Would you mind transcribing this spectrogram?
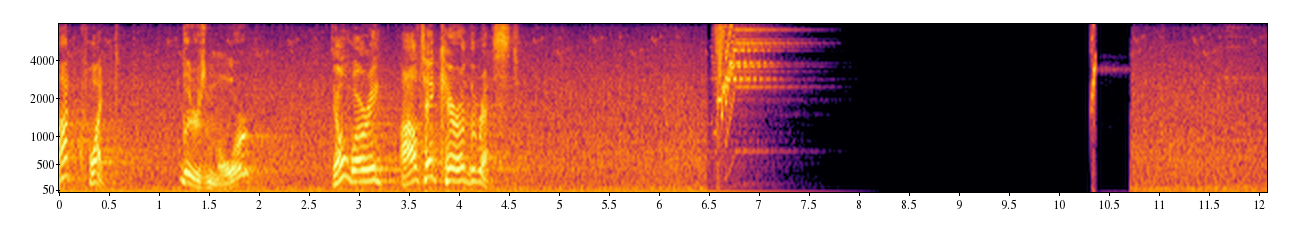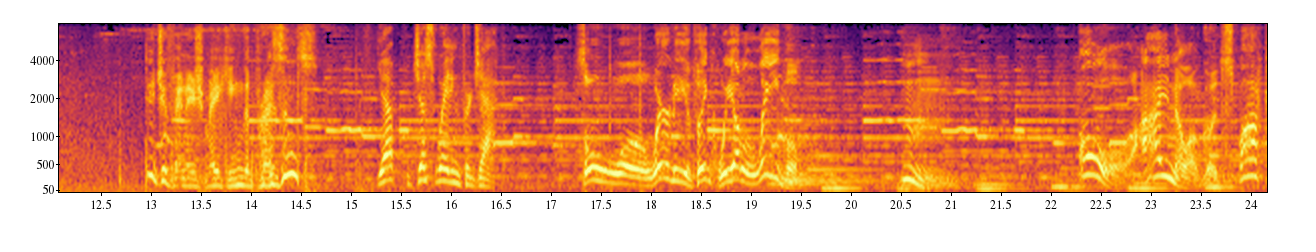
Not quite. There's more? Don't worry, I'll take care of the rest. Did you finish making the presents? Yep, just waiting for Jack. So, uh, where do you think we ought to leave them? Hmm. Oh, I know a good spot.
